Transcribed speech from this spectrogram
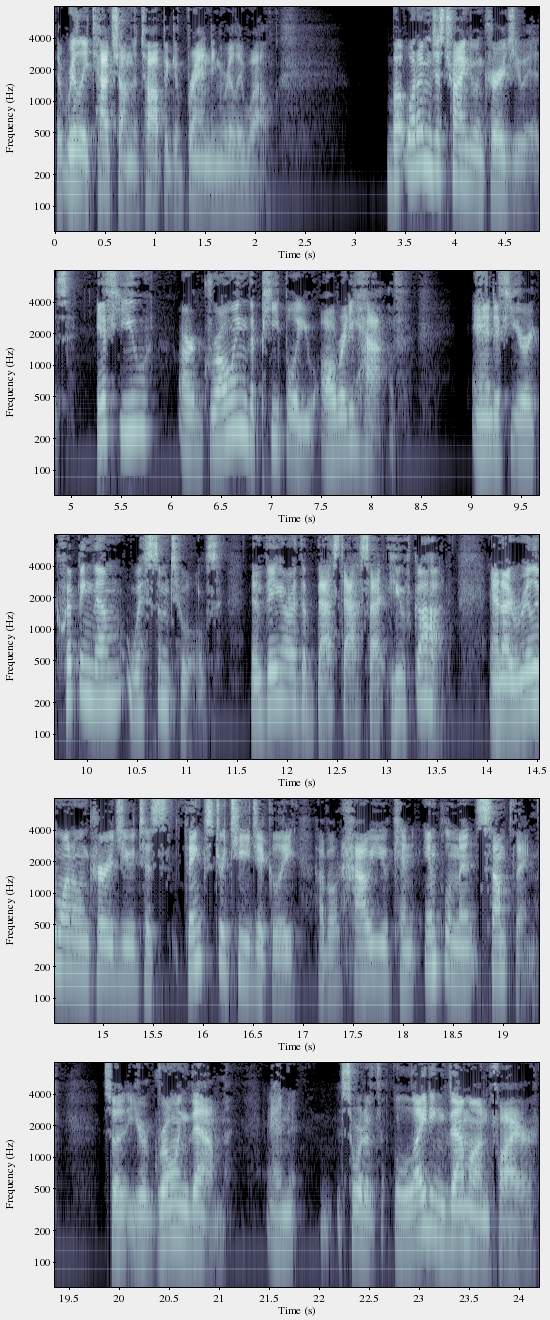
that really touch on the topic of branding really well. But what I'm just trying to encourage you is if you are growing the people you already have, and if you're equipping them with some tools, then they are the best asset you've got. And I really want to encourage you to think strategically about how you can implement something so that you're growing them and sort of lighting them on fire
